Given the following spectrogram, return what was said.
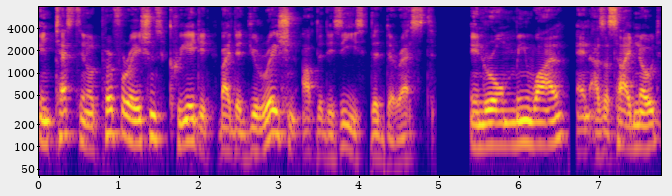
Intestinal perforations created by the duration of the disease did the rest. In Rome, meanwhile, and as a side note,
